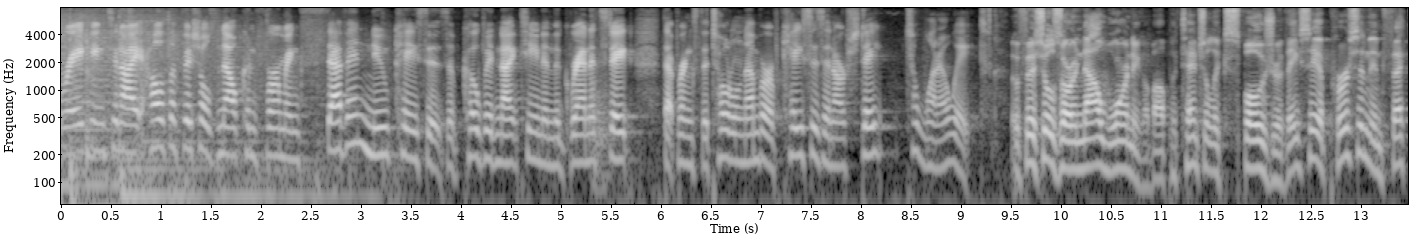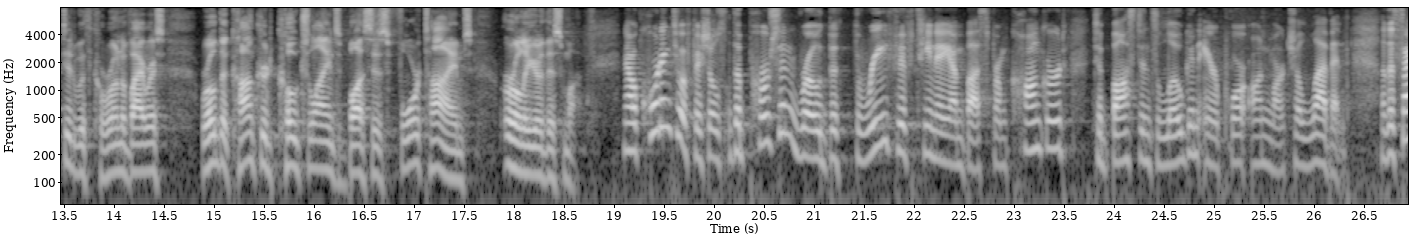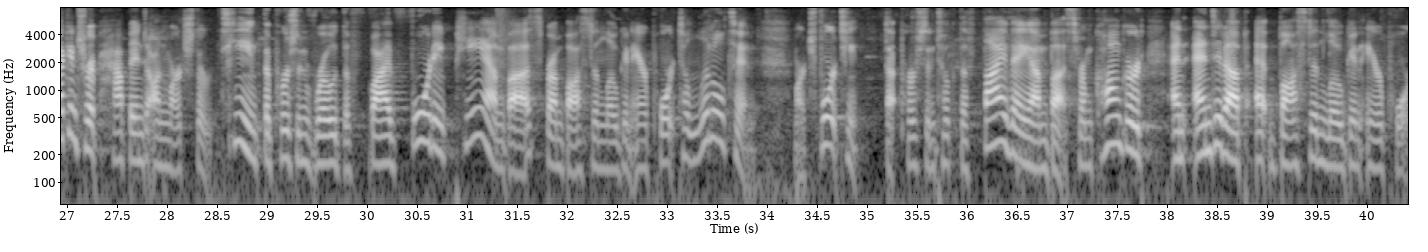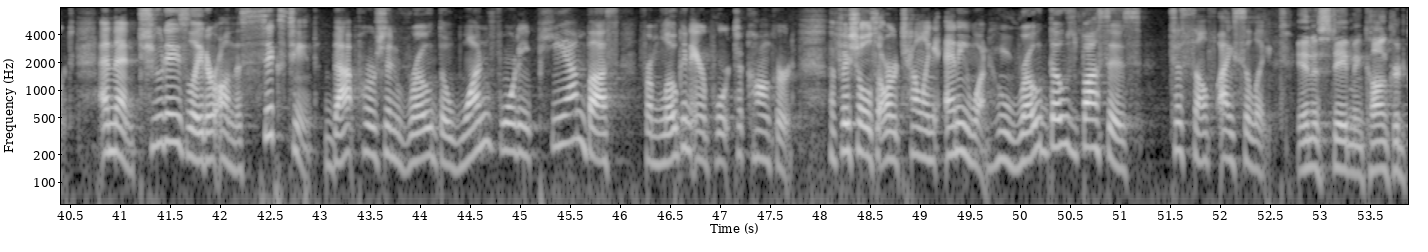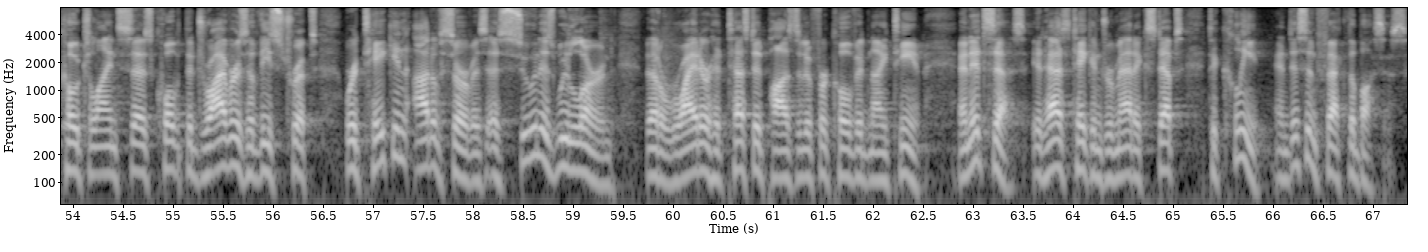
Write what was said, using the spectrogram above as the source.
Breaking tonight, health officials now confirming seven new cases of COVID 19 in the Granite State. That brings the total number of cases in our state to 108. Officials are now warning about potential exposure. They say a person infected with coronavirus rode the Concord Coach Lines buses four times earlier this month. Now, according to officials, the person rode the 3:15 a.m. bus from Concord to Boston's Logan Airport on March 11th. Now, the second trip happened on March 13th. The person rode the 5:40 p.m. bus from Boston Logan Airport to Littleton. March 14th, that person took the 5 a.m. bus from Concord and ended up at Boston Logan Airport. And then two days later on the 16th, that person rode the 1:40 p.m. bus from Logan Airport to Concord. Officials are telling anyone who rode those buses to self-isolate. In a statement, Concord Coach Line says, quote, the drivers of these trips were taken out of service as soon as we learned that a rider had tested positive for COVID-19. And it says it has taken dramatic steps to clean and disinfect the buses.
